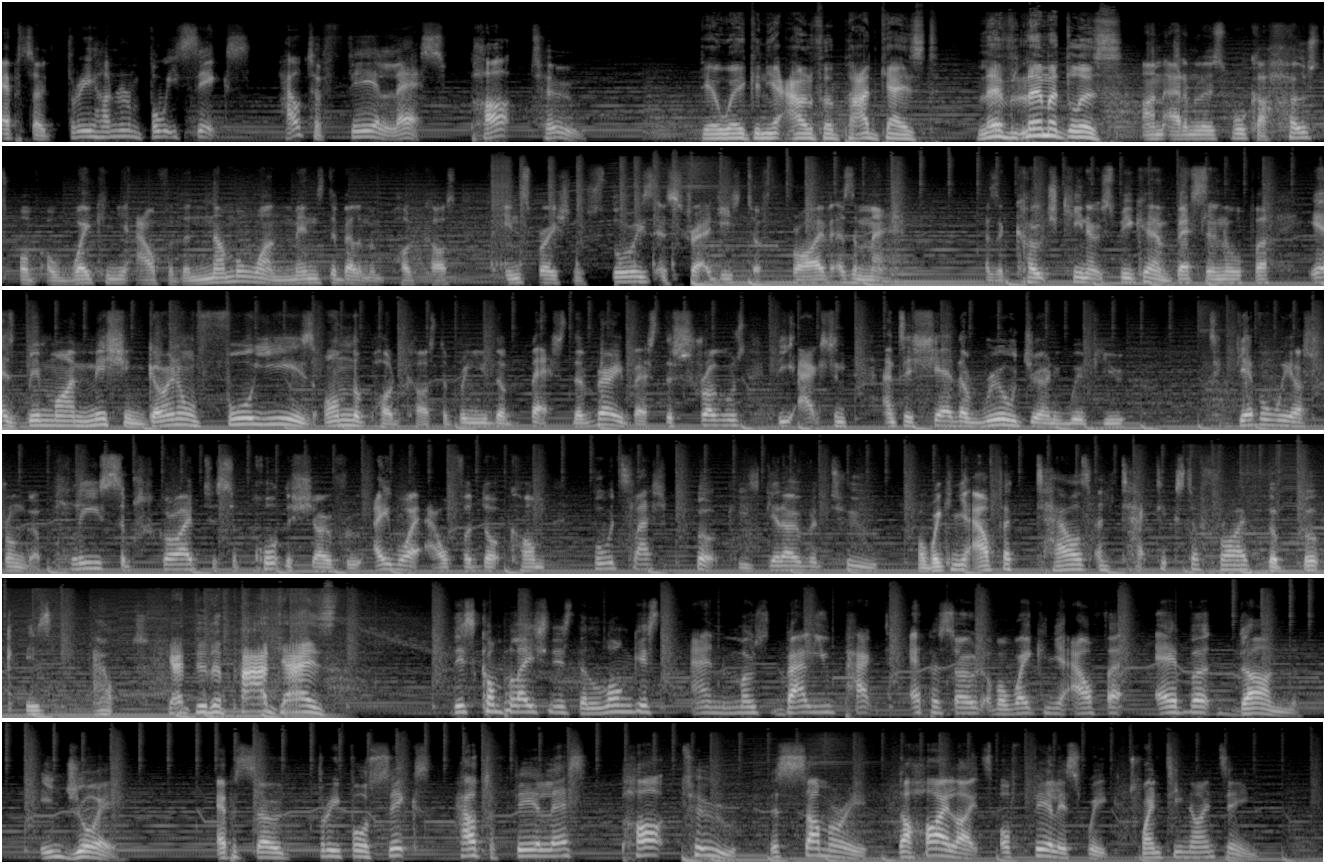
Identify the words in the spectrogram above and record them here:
episode 346 How to Fear Less, Part 2. The Awaken Your Alpha podcast. Live limitless. I'm Adam Lewis Walker, host of Awaken Your Alpha, the number one men's development podcast for inspirational stories and strategies to thrive as a man. As a coach, keynote speaker, and best-selling author, it has been my mission going on four years on the podcast to bring you the best, the very best, the struggles, the action, and to share the real journey with you. Together we are stronger. Please subscribe to support the show through ayalpha.com forward slash book. Please get over to Awaken Your Alpha Tales and Tactics to Thrive. The book is out. Get to the podcast. This compilation is the longest and most value packed episode of Awaken Your Alpha ever done. Enjoy. Episode 346 How to Fear Less, Part 2 The summary, the highlights of Fearless Week 2019.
